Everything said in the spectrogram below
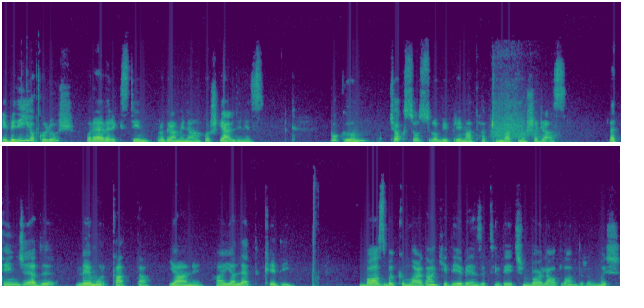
Ebedi Yok Oluş Forever Extinct programına hoş geldiniz. Bugün çok suslu bir primat hakkında konuşacağız. Latince adı Lemur catta yani hayalet kedi. Bazı bakımlardan kediye benzetildiği için böyle adlandırılmış.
